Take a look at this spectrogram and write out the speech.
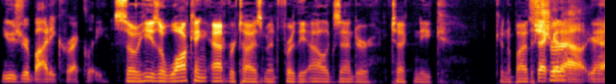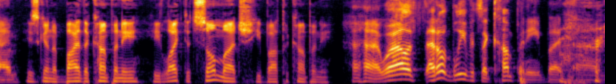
use your body correctly. so he's a walking advertisement for the Alexander technique. Going to buy the Check shirt. it out. Yeah. He's going to buy the company. He liked it so much he bought the company. well, I don't believe it's a company, but um,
